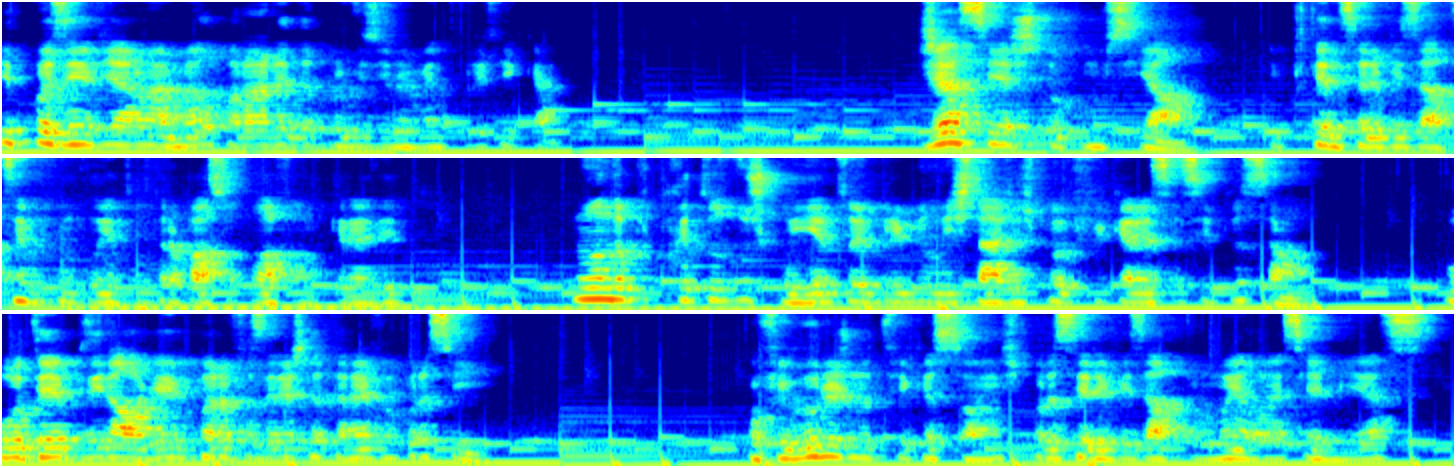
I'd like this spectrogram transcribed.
e depois enviar um e-mail para a área de aprovisionamento verificado. Já se é gestor comercial e pretende ser avisado sempre que um cliente ultrapassa o plafond de crédito, não anda a percorrer todos os clientes ou imprimir listagens para verificar essa situação, ou até a pedir alguém para fazer esta tarefa para si. Configure as notificações para ser avisado por mail ou SMS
